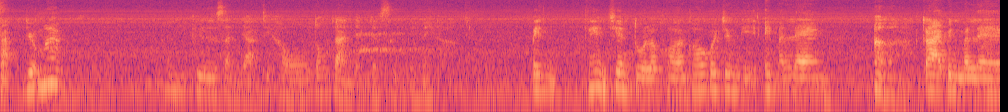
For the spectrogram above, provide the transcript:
สัตว์เยอะมากอันนี้คือสัญญาที่เขาต้องการอยากจะสื่อได้ไหมคะเป็นเช่นเช่น ตัวละครเขาก็จะมีไอ้แมลงอ่ากลายเป็นแมลง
